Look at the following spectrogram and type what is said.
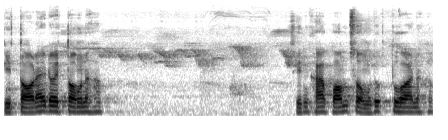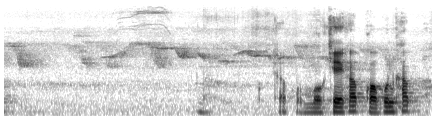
ติดต่อได้โดยตรงนะครับ สินค้าพร้อมส่งทุกตัวนะครับ ครับผมโอเคครับขอบคุณครับ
